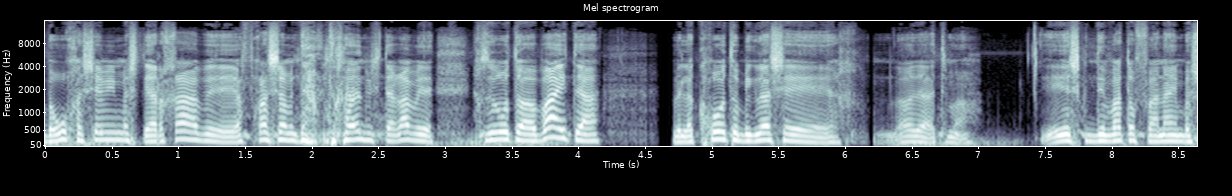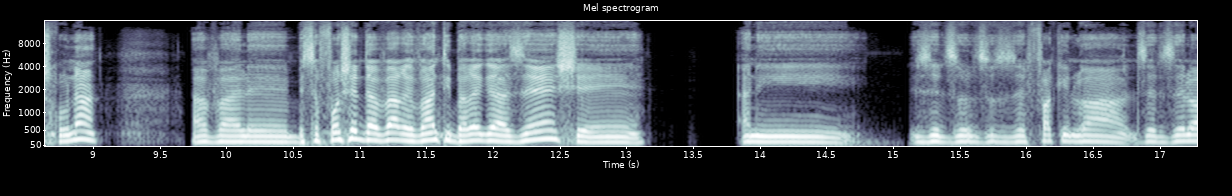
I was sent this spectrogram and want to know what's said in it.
ברוך השם, אמא שלי הלכה והפכה שם את התחנת משטרה והחזירו אותו הביתה, ולקחו אותו בגלל ש... לא יודעת מה. יש גנבת אופניים בשכונה, אבל uh, בסופו של דבר הבנתי ברגע הזה שאני... זה, זה, זה, זה פאקינג לא, ה- זה, זה, לא,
